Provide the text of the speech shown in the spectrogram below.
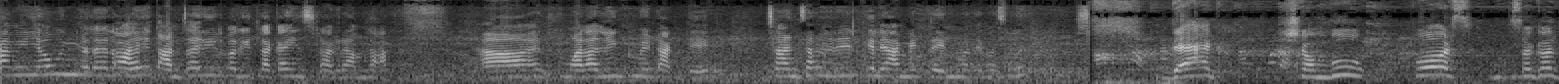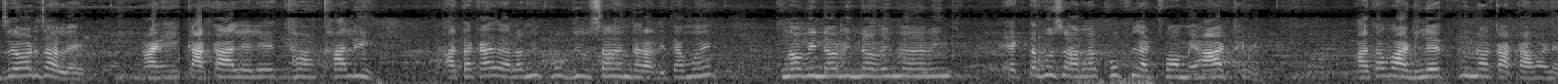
आम्ही येऊन गेलेलो आहेत. आमचा रील बघितला का इंस्टाग्रामला तुम्हाला लिंक मी टाकते. छान छान रील केले आम्ही ट्रेनमध्ये बसून. बॅग शंभू पर्स सगळं जड झालंय. आणि काका आलेले था खाली. आता काय झालं? मी खूप दिवसानंतर आले. त्यामुळे नवीन नवीन नवीन नवीन एक तर घुसायला खूप प्लॅटफॉर्म आहे. आठ आहे. आता वाढलेत पुन्हा काका म्हणे.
